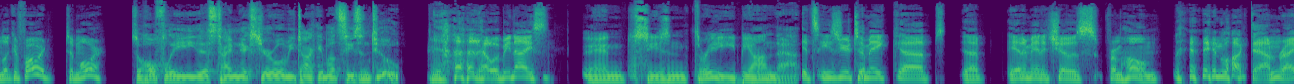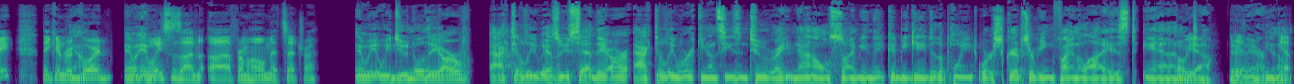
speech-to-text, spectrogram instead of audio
looking forward to more. So hopefully this time next year we'll be talking about season two. Yeah, that would be nice. And season three beyond that. It's easier to yep. make uh, uh, animated shows from home in lockdown, right? They can record yeah. and, and voices on uh, from home, etc. And we, we do know they are actively, as we said, they are actively working on season two right now. So, I mean, they could be getting to the point where scripts are being finalized and. Oh, yeah. They're there. You know, yep.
